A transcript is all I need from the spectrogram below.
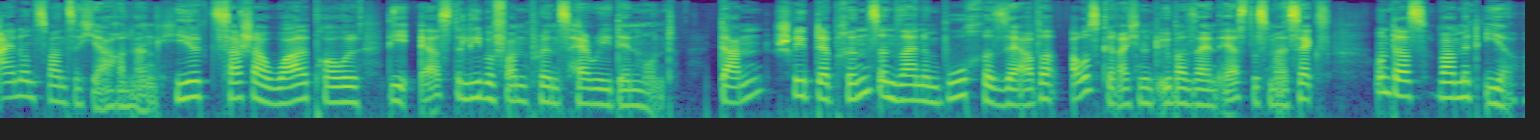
21 Jahre lang hielt Sascha Walpole, die erste Liebe von Prinz Harry, den Mund. Dann schrieb der Prinz in seinem Buch Reserve ausgerechnet über sein erstes Mal Sex und das war mit ihr.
